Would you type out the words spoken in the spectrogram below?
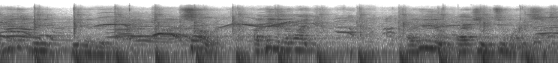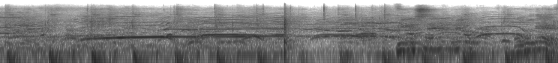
You can be, you can be. So, I give you the mic. I give you actually two mics. You can stand in the middle, over there.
